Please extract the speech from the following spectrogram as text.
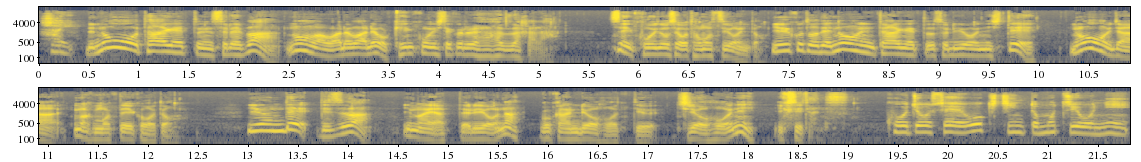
はい。で、脳をターゲットにすれば、脳は我々を健康にしてくれるはずだから、常に向上性を保つようにということで、脳にターゲットするようにして、脳をじゃあうまく持っていこうと。いうんで、実は今やってるような五感療法っていう治療法に行き着いたんです。向上性をきちんと持つように、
